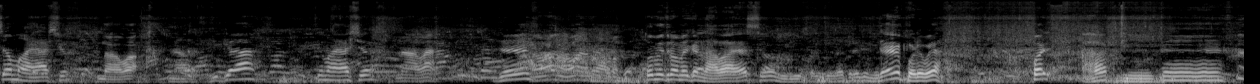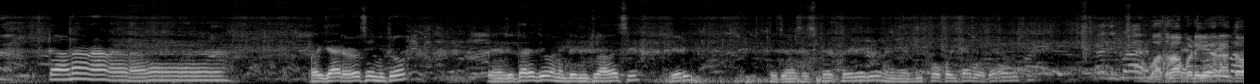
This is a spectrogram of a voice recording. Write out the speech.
ચમ આયા છો? નાવા. નાવા. દીકા ચમ આયા છો? નાવા. જય. તો મિત્રો અમે કે નાવા આવ્યા છે વીડિયો પર જોતા રહેજો. મજા આવે પડે ભયા પડ. હા ઠીક ભાઈ જ્યારે રહ્યો છે મિત્રો તેને જોતા રહેજો અને બે મિત્રો આવે છે. રેડી તો તેને સબસ્ક્રાઈબ કરી લેજો અને દીપો પૈસા બધે રહ્યો છે. વધવા પડી યાર આ તો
